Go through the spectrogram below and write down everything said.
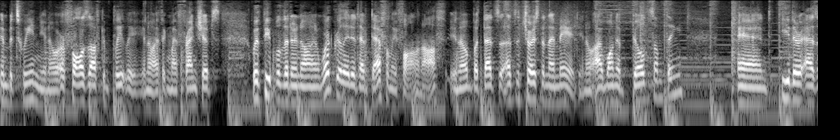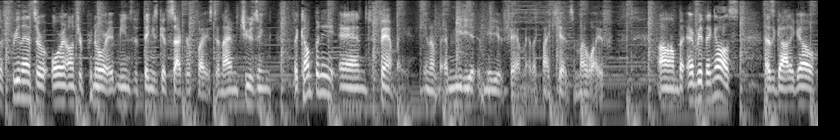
in between you know or falls off completely. You know I think my friendships with people that are non work related have definitely fallen off you know but that's that's a choice that I made. You know I want to build something and either as a freelancer or an entrepreneur, it means that things get sacrificed. And I'm choosing the company and family, you know, immediate, immediate family, like my kids and my wife. Um, but everything else has got to go.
